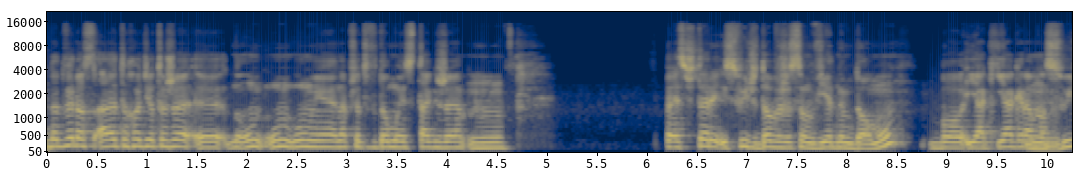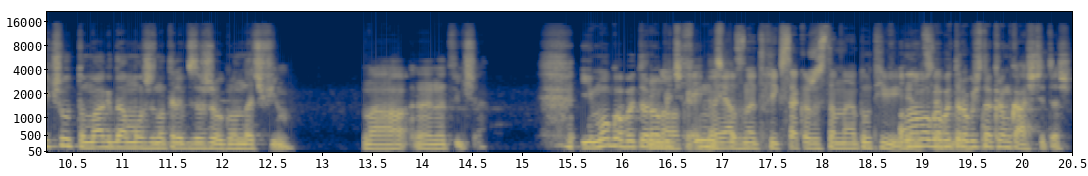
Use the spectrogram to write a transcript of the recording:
nad wyrost, ale to chodzi o to, że y, no, u, u mnie na przykład w domu jest tak, że mm, PS4 i Switch dobrze są w jednym domu, bo jak ja gram na mhm. Switchu, to Magda może na telewizorze oglądać film na y, Netflixie. I mogłaby to no robić no, okay. w inny No ja z Netflixa korzystam na Apple TV. Ona mogłaby jakby... to robić na Chromecastie też.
